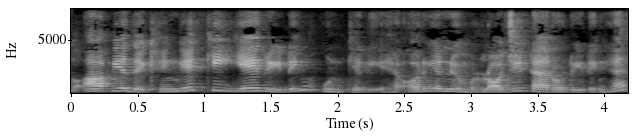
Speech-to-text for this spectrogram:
तो आप ये देखेंगे कि ये रीडिंग उनके लिए है और ये न्यूमरोलॉजी टैरो रीडिंग है।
